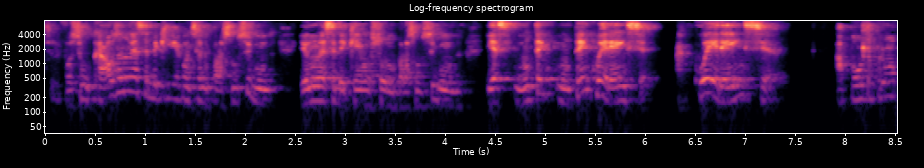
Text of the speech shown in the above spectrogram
Se fosse um caos, eu não ia saber o que ia acontecer no próximo segundo. Eu não ia saber quem eu sou no próximo segundo. E assim, não tem, não tem coerência. A coerência aponta para uma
